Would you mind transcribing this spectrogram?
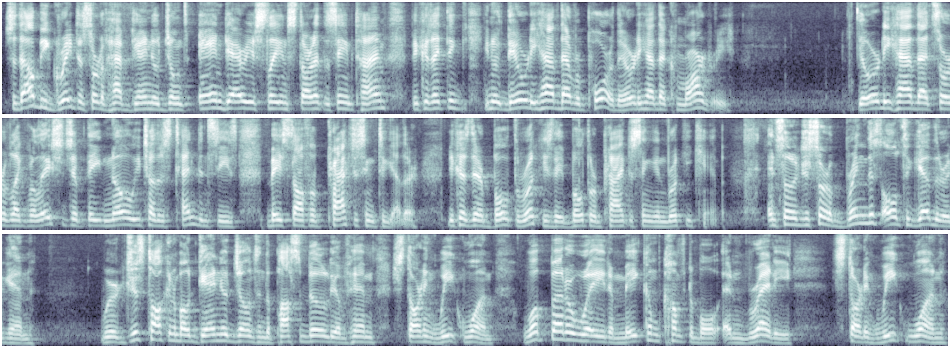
So that'll be great to sort of have Daniel Jones and Darius Slayton start at the same time because I think you know they already have that rapport, they already have that camaraderie. They already have that sort of like relationship. They know each other's tendencies based off of practicing together because they're both rookies. They both were practicing in rookie camp. And so to just sort of bring this all together again, we're just talking about Daniel Jones and the possibility of him starting week one. What better way to make him comfortable and ready starting week one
